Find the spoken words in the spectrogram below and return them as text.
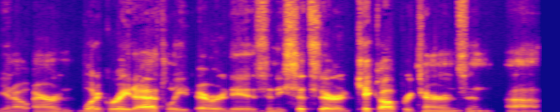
you know, Arryn, what a great athlete Arryn is, and he sits there and kickoff returns and, uh,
